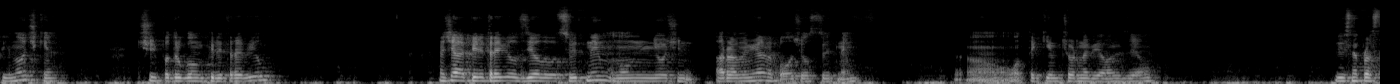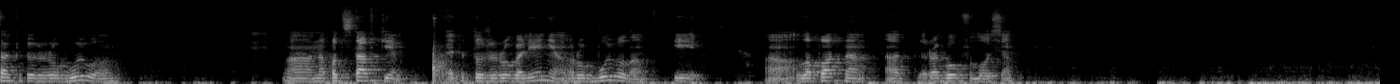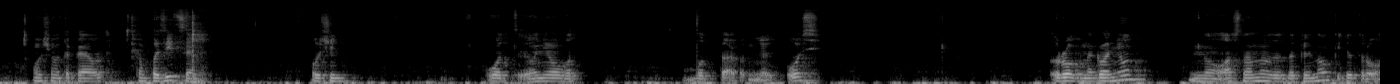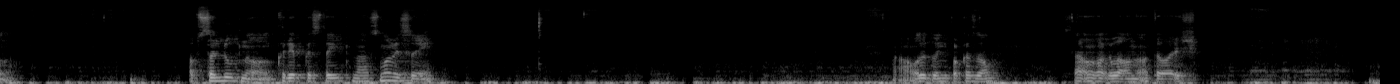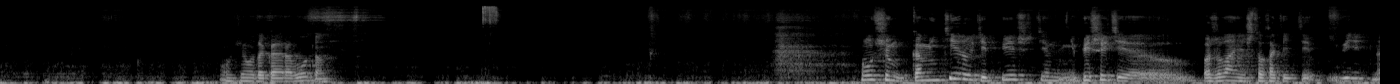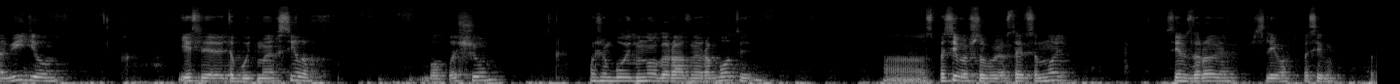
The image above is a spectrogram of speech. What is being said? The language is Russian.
клиночки. Чуть по-другому перетравил. Сначала перетравил, сделал его цветным, но он не очень равномерно получился цветным. Э, Вот таким черно-белым сделал. Здесь на проставке тоже рог буйвола. А, на подставке это тоже рог оленя, рог буйвола и а, лопатна от рогов лося. В общем, вот такая вот композиция. Очень... Вот у него вот вот так вот у него ось. Рог наклонен, но основной вот этот клинок идет ровно. Абсолютно крепко стоит на основе своей. А, вот этого не показал. Самого главного товарища. В общем, вот такая работа. В общем, комментируйте, пишите, пишите э, пожелания, что хотите видеть на видео. Если это будет в моих силах, воплощу. В общем, будет много разной работы. А, Спасибо, что вы остаетесь со мной. Всем здоровья, счастливо, спасибо.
